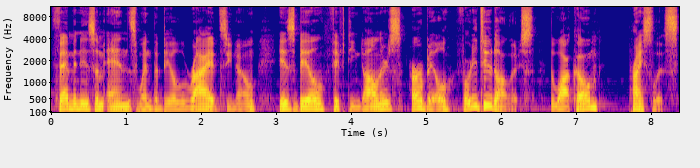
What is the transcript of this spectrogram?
Feminism ends when the bill arrives, you know. His bill, $15, her bill, $42. The walk home? Priceless.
